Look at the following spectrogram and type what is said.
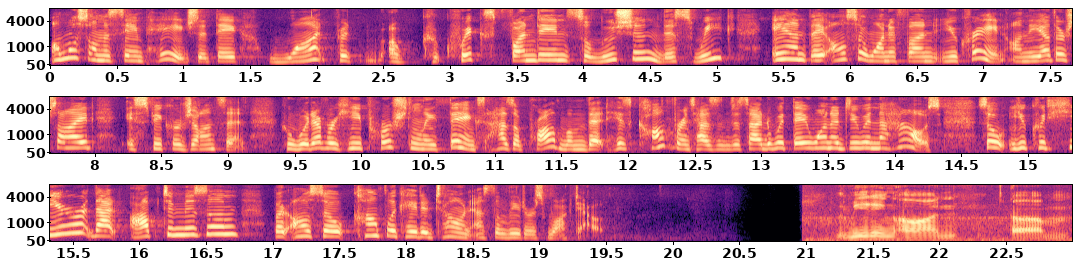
almost on the same page that they want a quick funding solution this week, and they also want to fund Ukraine. On the other side is Speaker Johnson, who, whatever he personally thinks, has a problem that his conference hasn't decided what they want to do in the House. So you could hear that optimism, but also complicated tone as the leaders walked out. The meeting on um,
